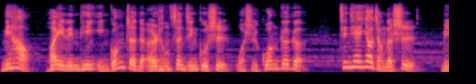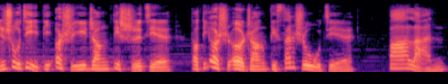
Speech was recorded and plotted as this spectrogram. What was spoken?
你好，欢迎聆听《影光者》的儿童圣经故事，我是光哥哥。今天要讲的是《民数记》第二十一章第十节到第二十二章第三十五节。巴兰，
